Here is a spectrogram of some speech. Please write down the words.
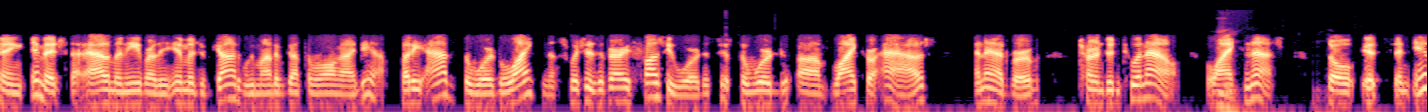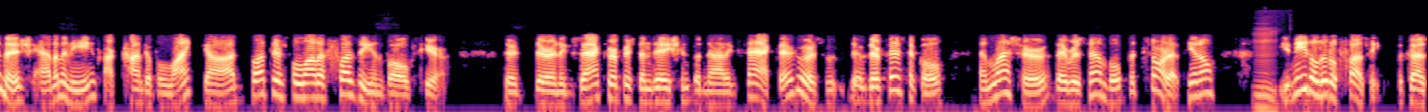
saying image, that Adam and Eve are the image of God, we might have got the wrong idea. But he adds the word likeness, which is a very fuzzy word. It's just the word um, like or as, an adverb, turned into a noun, hmm. likeness. So it's an image. Adam and Eve are kind of like God, but there's a lot of fuzzy involved here. They're, they're an exact representation, but not exact. They're, they're, they're physical and lesser. They resemble, but sort of, you know. Mm. You need a little fuzzy because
